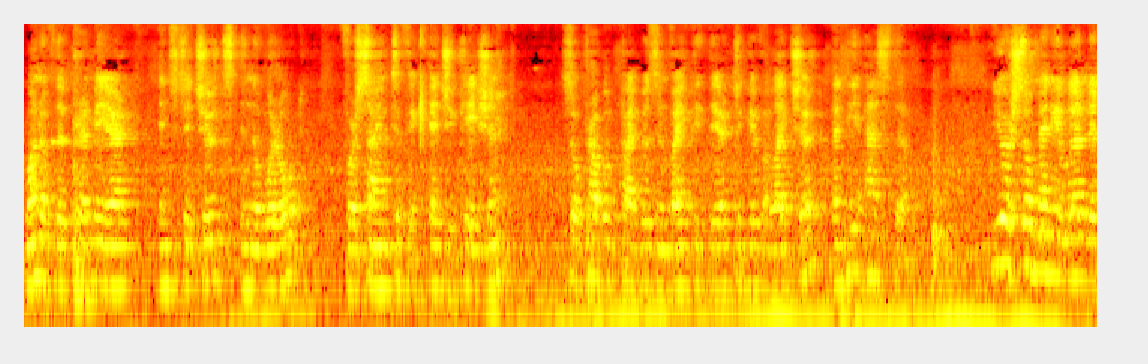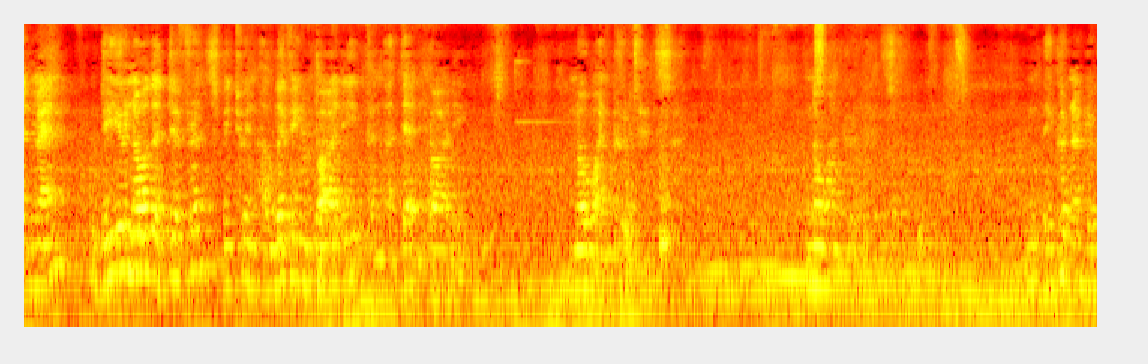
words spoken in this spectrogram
one of the premier institutes in the world for scientific education. So Prabhupada was invited there to give a lecture and he asked them, You're so many learned men, do you know the difference between a living body and a dead body? No one could answer. No one could answer. They could not give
